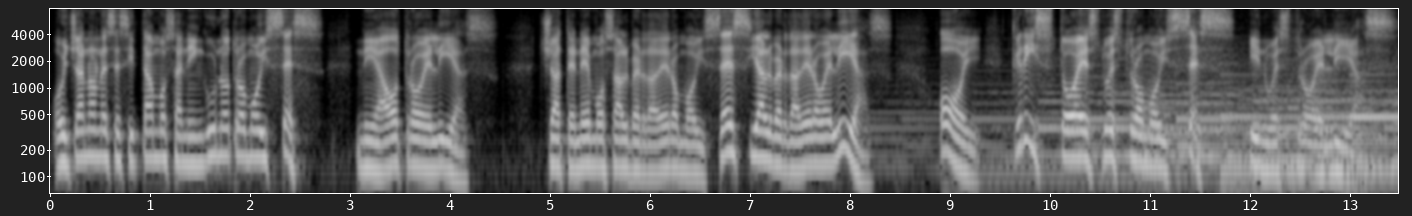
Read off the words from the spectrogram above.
hoy ya no necesitamos a ningún otro Moisés ni a otro Elías. Ya tenemos al verdadero Moisés y al verdadero Elías. Hoy Cristo es nuestro Moisés y nuestro Elías.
